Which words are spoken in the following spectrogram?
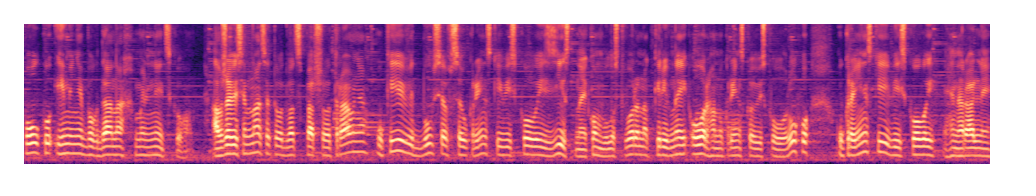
полку імені Богдана Хмельницького. А вже 18-21 травня у Києві відбувся всеукраїнський військовий з'їзд, на якому було створено керівний орган українського військового руху Український військовий генеральний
